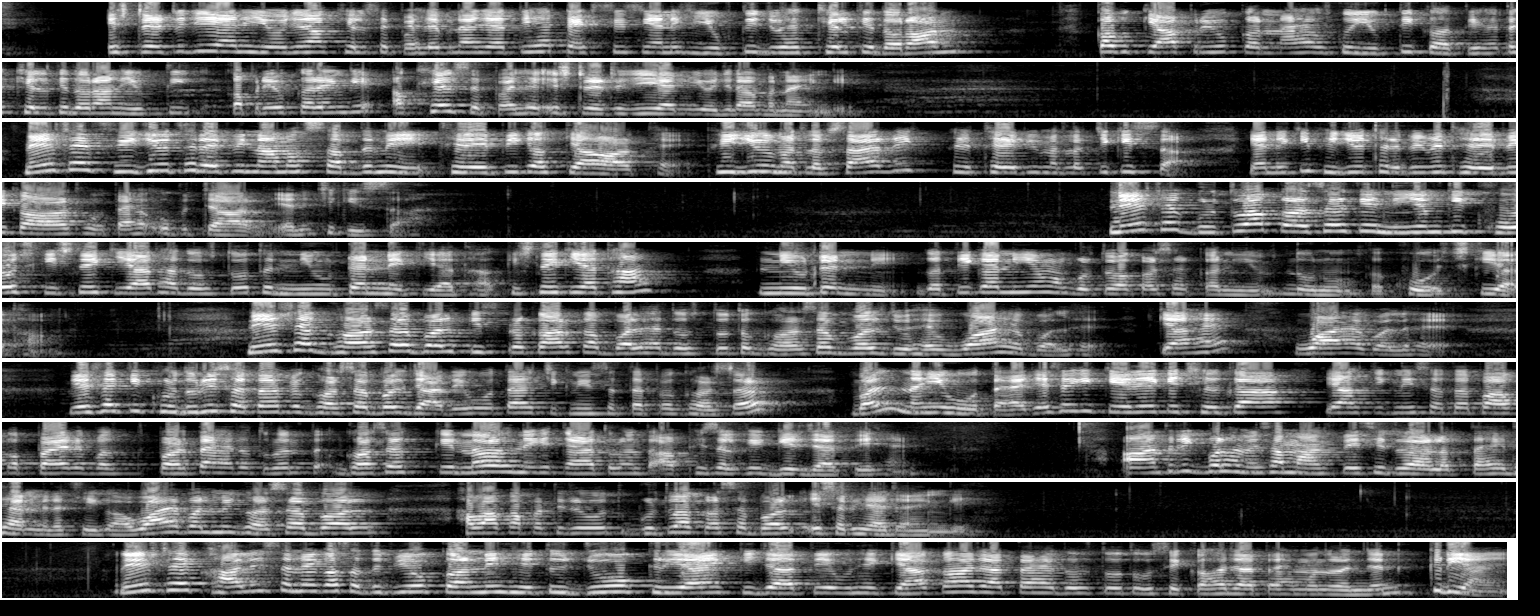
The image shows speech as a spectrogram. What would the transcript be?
स्ट्रेटजी यानी योजना खेल से पहले बनाई जाती है। टैक्सिस यानी कि युक्ति जो है खेल के दौरान कब क्या प्रयोग करना है, उसको युक्ति कहते हैं। तो खेल के दौरान युक्ति का प्रयोग करेंगे और खेल से पहले स्ट्रेटजी यानी योजना बनाएँगे। नेक्स्ट है फिजियोथेरेपी नामक शब्द में थेरेपी का क्या अर्थ है? फिजियो मतलब शारीरिक, फिर थेरेपी मतलब चिकित्सा। यानी कि फिजियोथेरेपी में थेरेपी का अर्थ होता है उपचार, यानी चिकित्सा। नेक्स्ट है, गुरुत्वाकर्षण के नियम की खोज किसने किया था दोस्तों? तो न्यूटन ने किया था। किसने किया था? न्यूटन ने। गति का नियम और गुरुत्वाकर्षण का नियम दोनों का खोज किया था। नेक्स्ट है, घर्षण बल किस प्रकार का बल है दोस्तों? तो घर्षण बल जो है वाह बल है। क्या है? वाह बल है। जैसे कि खुरदुरी सतह पर घर्षण बल ज़्यादा होता है, चिकनी सतह पर घर्षण बल नहीं होता है। जैसे कि केले के छिलका या चिकनी सतह पर आपका पैर पड़ता है तो तुरंत घर्षण के न रहने के कारण तुरंत आप फिसल के गिर जाते हैं। आंतरिक बल हमेशा मांसपेशी द्वारा लगता है, ध्यान में रखिएगा। वाह बल में घर्षण बल, हवा का प्रतिरोध, गुरुत्वाकर्षण बल, ये सभी आ जाएँगे। नेक्स्ट है, खाली समय का सदुपयोग करने हेतु जो क्रियाएँ की जाती है, उन्हें क्या कहा जाता है दोस्तों? तो उसे कहा जाता है मनोरंजन क्रियाएँ।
